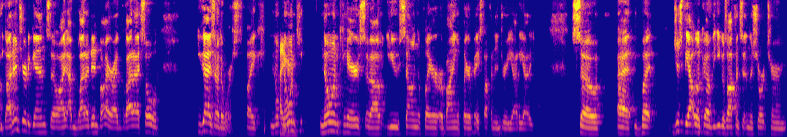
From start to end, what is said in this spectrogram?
he got injured again, so I, am glad I didn't buy or I'm glad I sold. You guys are the worst. Like no, no one, no one cares about you selling a player or buying a player based off an injury. Yada yada yada. So, uh, but just the outlook of the Eagles' offense in the short term,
